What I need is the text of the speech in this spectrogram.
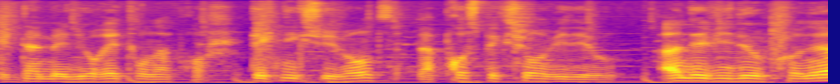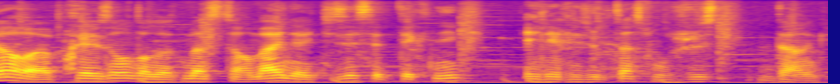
et d'améliorer ton approche. Technique suivante, la prospection en vidéo. Un des vidéopreneurs euh, présents dans notre mastermind a utilisé cette technique, et les résultats sont juste dingues.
